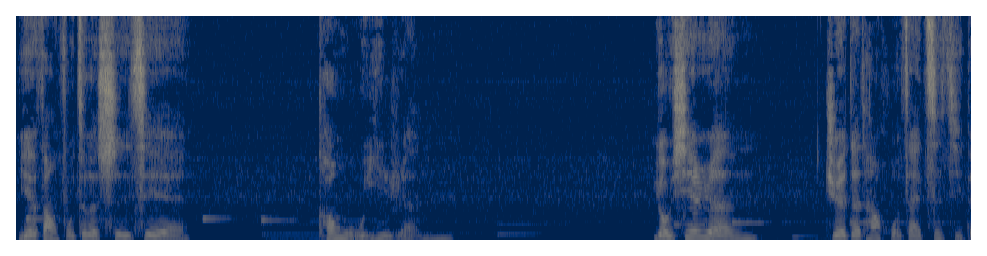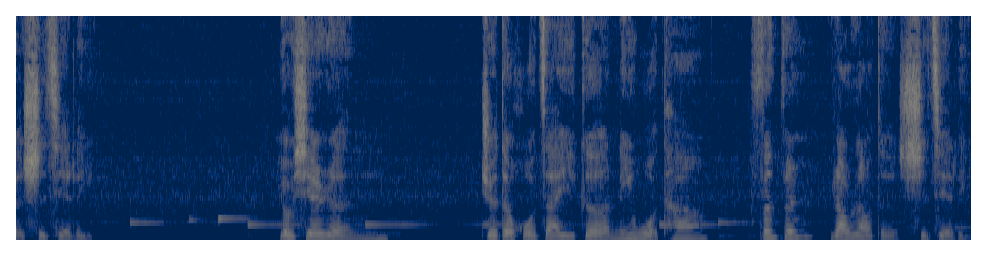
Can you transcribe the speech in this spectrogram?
也仿佛这个世界空无一人。有些人觉得他活在自己的世界里，有些人。觉得活在一个你我他纷纷扰扰的世界里，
